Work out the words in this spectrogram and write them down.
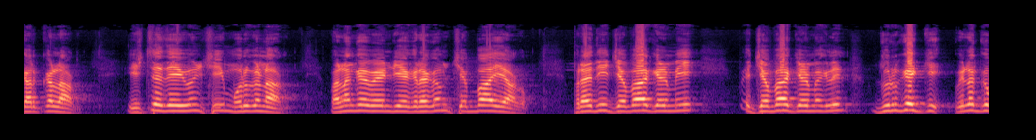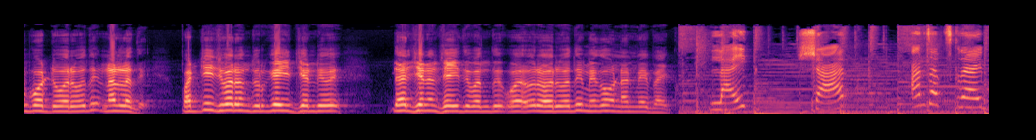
கற்களாகும் இஷ்ட தெய்வம் ஸ்ரீ முருகனாகும் வணங்க வேண்டிய கிரகம் செவ்வாயாகும். பிரதி செவ்வாய்க்கிழமை செவ்வாய்க்கிழமைகளில் துர்கைக்கு விளக்கு போட்டு வருவது நல்லது. பட்டீஸ்வரம் துர்க்கையை சென்று தரிசனம் செய்து வந்து வருவது மிகவும் நன்மை பயக்கும். Like share and subscribe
